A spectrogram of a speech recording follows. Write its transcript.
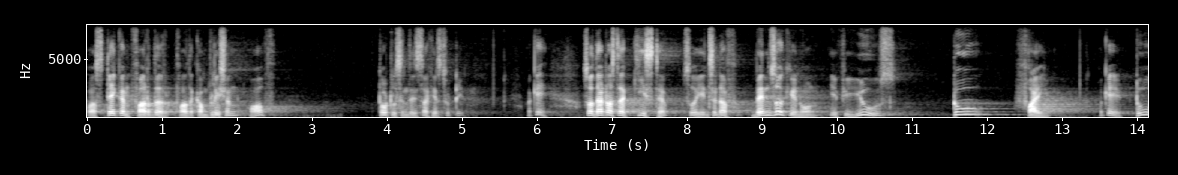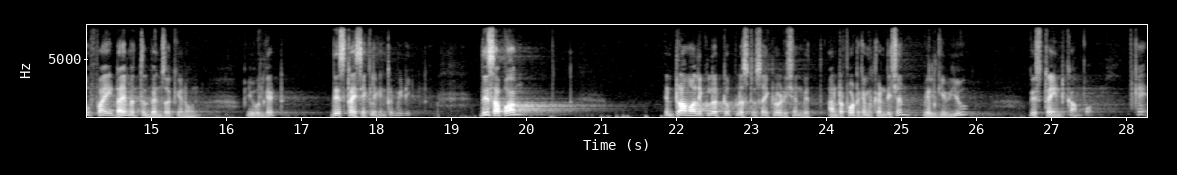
was taken further for the completion of total synthesis of hirsutene. Okay. So that was the key step. So instead of benzoquinone if you use 2 5 okay 2 5 dimethyl benzoquinone you will get this tricyclic intermediate. This upon intramolecular 2 plus 2 cycloaddition with under photochemical condition will give you this strained compound. Okay.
